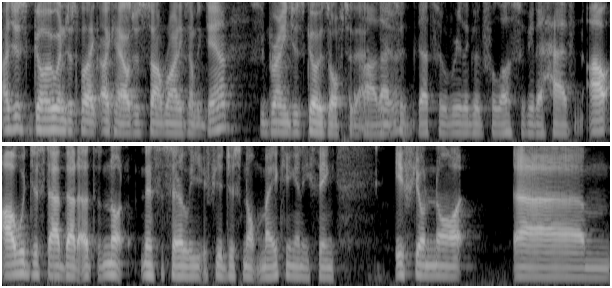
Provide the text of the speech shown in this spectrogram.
I just go and just be like, okay, I'll just start writing something down. Your brain just goes off to that. Oh, you that's know? a that's a really good philosophy to have. I, I would just add that it's not necessarily if you're just not making anything, if you're not um,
